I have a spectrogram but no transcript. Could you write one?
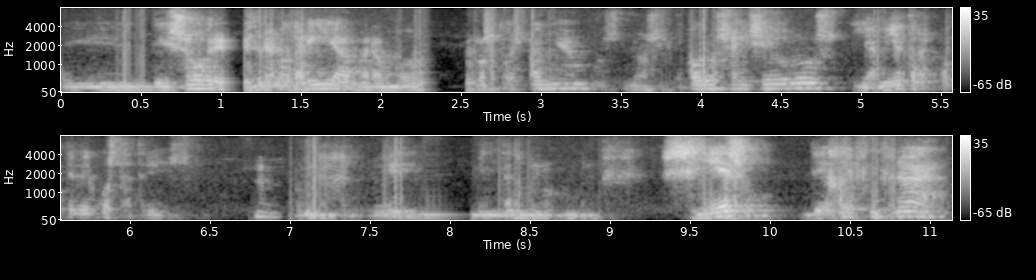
eh, de sobre de una notaría para moverlos a España, pues no sé, cobro 6 euros y a mí el transporte me cuesta 3. Por ejemplo, ¿eh? inventándome los números. Si eso deja de funcionar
